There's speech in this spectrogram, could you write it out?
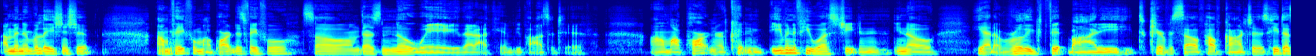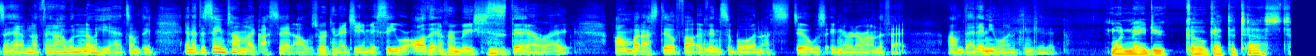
I'm in a relationship. I'm faithful. My partner's faithful. So um, there's no way that I can be positive. Um, my partner couldn't, even if he was cheating, you know, he had a really fit body. He took care of himself, health conscious. He doesn't have nothing. I wouldn't know he had something. And at the same time, like I said, I was working at GMHC where all the information is there, right? Um, but I still felt invincible and I still was ignorant around the fact um, that anyone can get it. What made you go get the test?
